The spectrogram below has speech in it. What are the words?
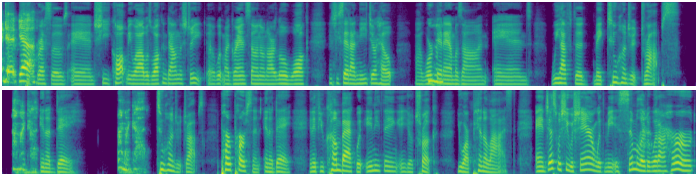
you did yeah progressives and she caught me while I was walking down the street uh, with my grandson on our little walk and she said I need your help. I work Mhm. at Amazon and we have to make 200 drops oh my god in a day. oh my god 200 drops per person in a day. And if you come back with anything in your truck, you are penalized. And just what she was sharing with me is similar to what I heard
